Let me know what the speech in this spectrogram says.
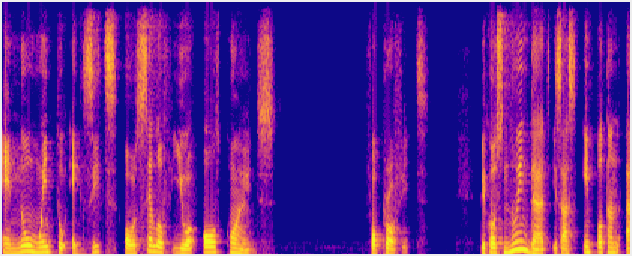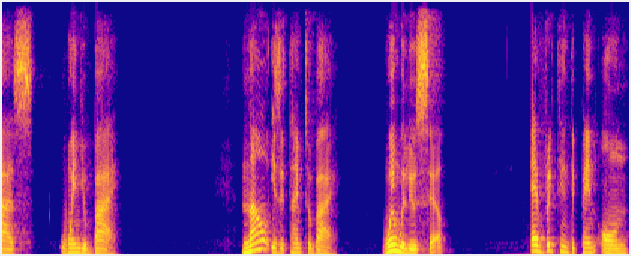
and know when to exit or sell off your altcoins for profit. Because knowing that is as important as when you buy. Now is the time to buy. When will you sell? Everything depends on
